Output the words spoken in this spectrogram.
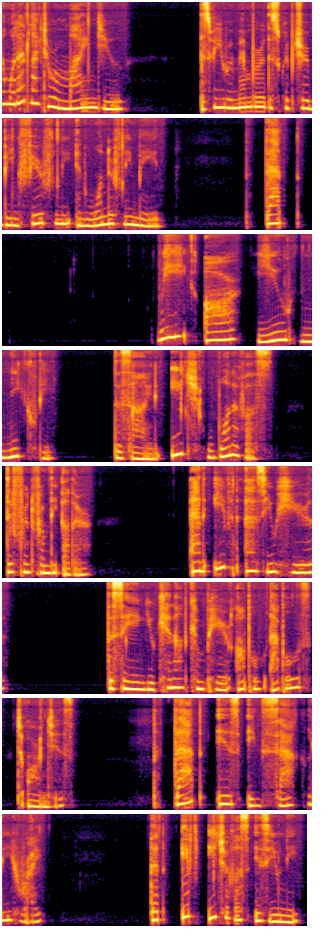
And what I'd like to remind you as we remember the scripture being fearfully and wonderfully made, that we are uniquely designed, each one of us different from the other. And even as you hear the saying, you cannot compare apple, apples to oranges, that is exactly right. That if each of us is unique,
